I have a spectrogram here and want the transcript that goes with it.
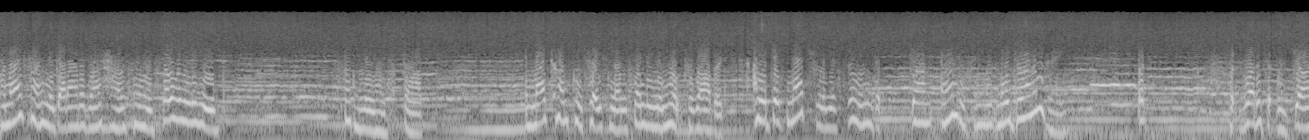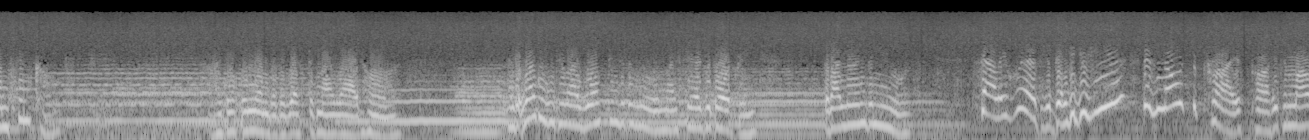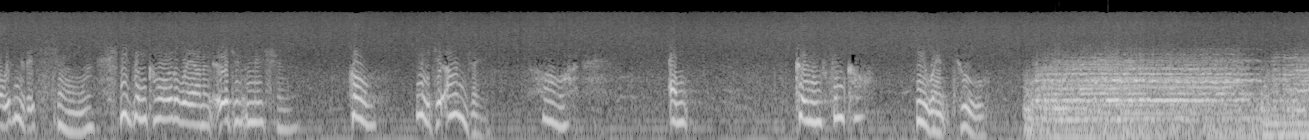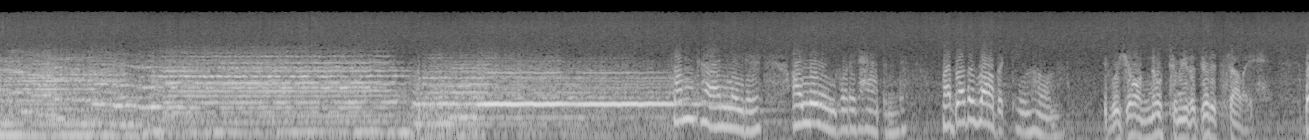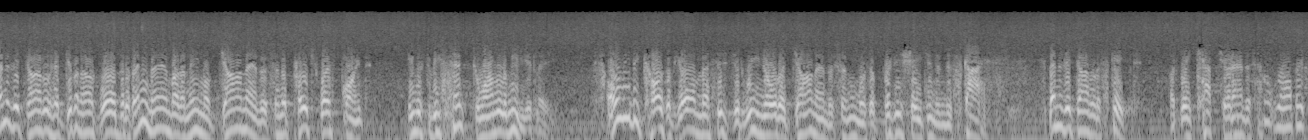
When I finally got out of that house, I was so relieved. Suddenly I stopped. In my concentration on sending the note to Robert, I had just naturally assumed that John Anderson was Major Andre. But, but what if it was John Simcoe? I don't remember the rest of my ride home. And it wasn't until I walked into the room I shared with Audrey that I learned the news. Sally, where have you been? Did you hear? There's no surprise party tomorrow. Isn't it a shame? He's been called away on an urgent mission. Who? Major Andre. Oh. And Colonel Simcoe? He went too. I learned what had happened. My brother Robert came home. It was your note to me that did it, Sally. Benedict Arnold had given out word that if any man by the name of John Anderson approached West Point, he was to be sent to Arnold immediately. Only because of your message did we know that John Anderson was a British agent in disguise. Benedict Arnold escaped, but we captured Anderson. Oh, Robert,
